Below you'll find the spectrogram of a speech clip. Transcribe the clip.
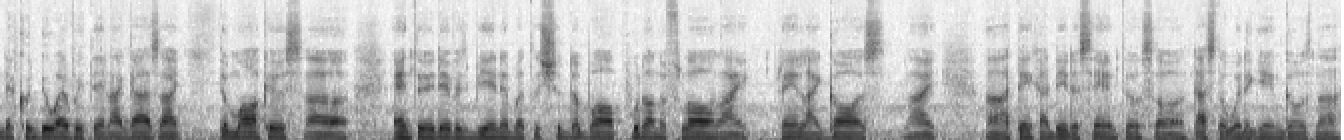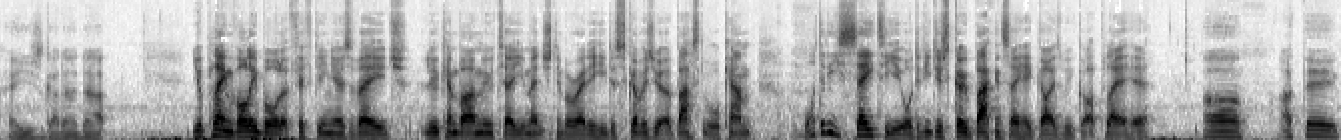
they could do everything. Like guys like DeMarcus, uh, Anthony Davis being able to shoot the ball, put on the floor, like playing like guards, like uh, I think I did the same too. So that's the way the game goes now, and you just gotta adapt. You're playing volleyball at 15 years of age. Luc Mbah-a-Moute, you mentioned him already. He discovers you at a basketball camp. What did he say to you, or did he just go back and say, "Hey guys, we've got a player here"? Uh, I think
